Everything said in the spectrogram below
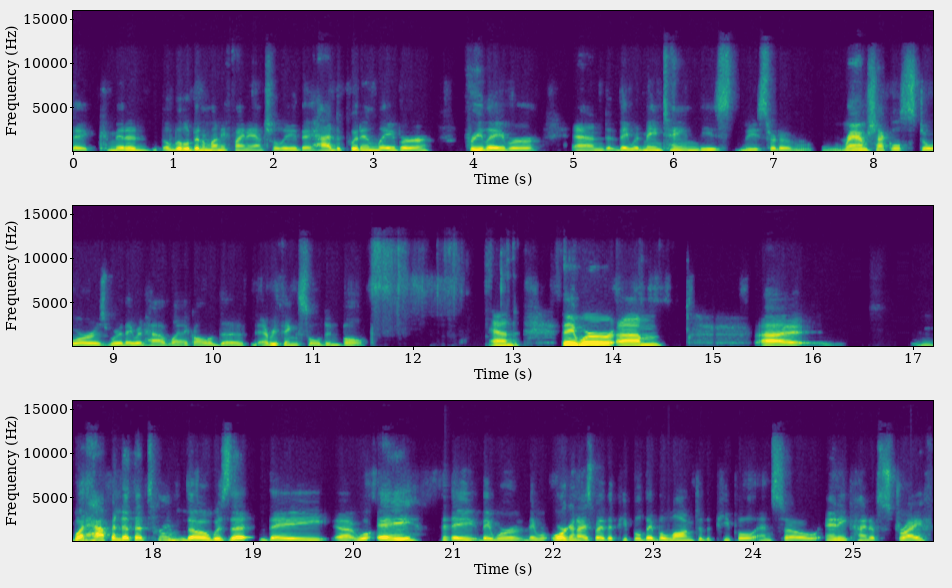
they committed a little bit of money financially. They had to put in labor, free labor, and they would maintain these these sort of ramshackle stores where they would have like all of the everything sold in bulk. And they were um, uh, what happened at that time though was that they uh, well a they they were they were organized by the people they belonged to the people and so any kind of strife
